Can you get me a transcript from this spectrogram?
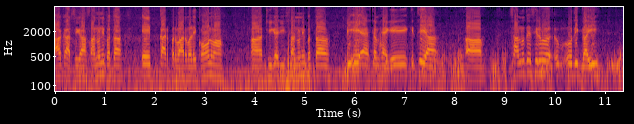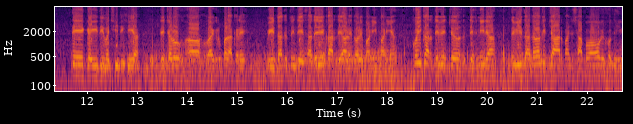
ਆਹ ਘਰ ਸੀਗਾ ਸਾਨੂੰ ਨਹੀਂ ਪਤਾ ਇਹ ਘਰ ਪਰਿਵਾਰ ਵਾਲੇ ਕੌਣ ਵਾ? ਠੀਕ ਹੈ ਜੀ, ਸਾਨੂੰ ਨਹੀਂ ਪਤਾ ਵੀ ਇਹ ਇਸ ਟਾਈਮ ਹੈਗੇ ਕਿੱਥੇ ਆ। ਸਾਨੂੰ ਤੇ ਸਿਰਫ ਉਹਦੀ ਗਾਈ ਤੇ ਗਈ ਦੀ ਵੱਛੀ ਦਿਖੀ ਆ। ਤੇ ਚਲੋ ਵਾਹਿਗੁਰੂ ਭਲਾ ਕਰੇ। ਵੀਰ ਦਾ ਤੇ ਤੁਸੀਂ ਦੇਖ ਸਕਦੇ ਜੇ ਘਰ ਦੇ ਆਲੇ ਦੁਆਲੇ ਪਾਣੀ ਪਾਣੀ ਆ। ਕੋਈ ਘਰ ਦੇ ਵਿੱਚ ਦਿਖ ਨਹੀਂ ਰਿਹਾ। ਤੇ ਵੀਰ ਦਾਦਾ ਵਾ ਕਿ ਚਾਰ ਪੰਜ ਸੱਪ ਵਾ, ਉਹ ਵੇਖੋ ਤੁਸੀਂ।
